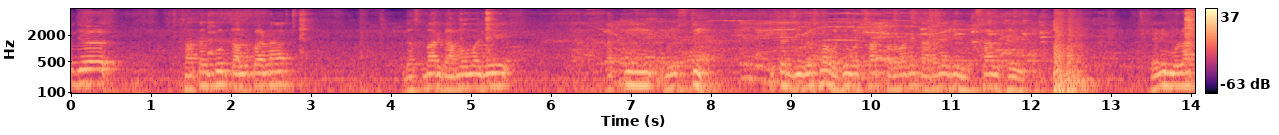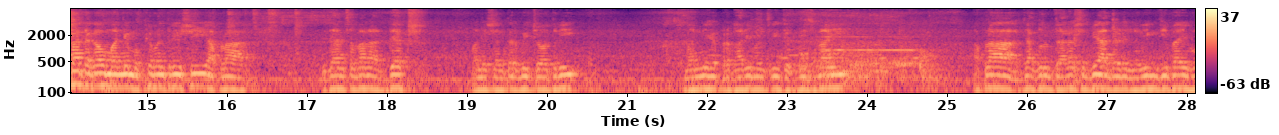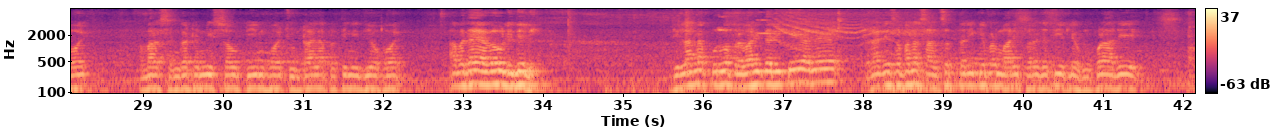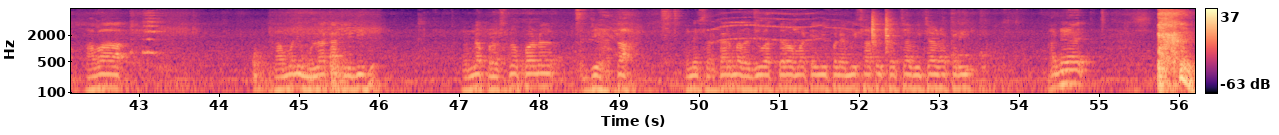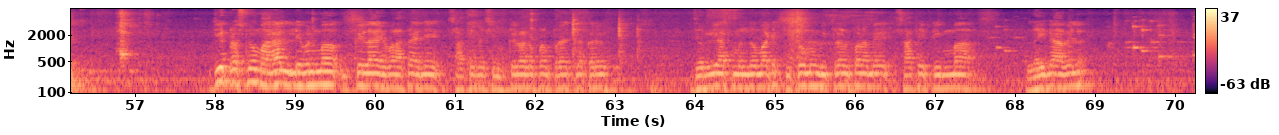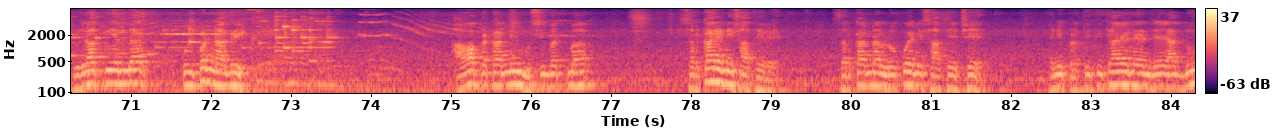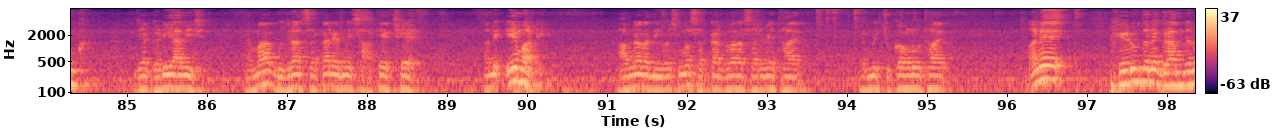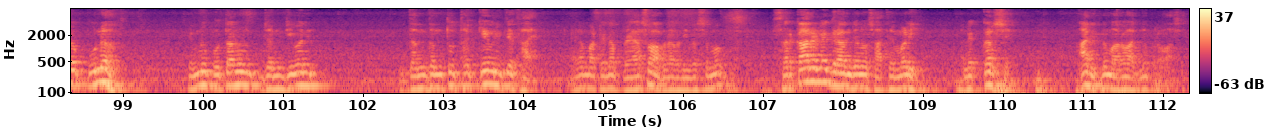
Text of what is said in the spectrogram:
જ સાતલપુર તાલુકાના દસ બાર ગામોમાં જે અતિવૃષ્ટિ એક દિવસમાં વધુ વરસાદ પડવાને કારણે જે નુકસાન થયું. એની મુલાકાત અગાઉ માન્ય મુખ્યમંત્રી શ્રી, આપણા વિધાનસભાના અધ્યક્ષ માન્ય શંકરભાઈ ચૌધરી, માન્ય પ્રભારી મંત્રી જગદીશભાઈ, આપણા જાગૃત ધારાસભ્ય આદરણીય લવિંગજીભાઈ હોય અમારા સંગઠનની સૌ ટીમ હોય, ચૂંટાયેલા પ્રતિનિધિઓ હોય, આ બધાએ અગાઉ લીધેલી. જિલ્લાના પૂર્વ પ્રભારી તરીકે અને રાજ્યસભાના સાંસદ તરીકે પણ મારી ફરજ હતી, એટલે હું પણ આજે આવા ગામોની મુલાકાત લીધી એમના પ્રશ્નો પણ જે હતા અને સરકારમાં રજૂઆત કરવા માટેની પણ એમની સાથે ચર્ચા વિચારણા કરી. અને જે પ્રશ્નો મારા લેવલમાં ઉકેલા એવા હતા, એને સાથે બેસી ઉકેલવાનો પણ પ્રયત્ન કર્યો. જરૂરિયાતમંદો માટે કીટોનું વિતરણ પણ અમે સાથે ટીમમાં લઈને આવેલા. ગુજરાતની અંદર કોઈ પણ નાગરિક આવા પ્રકારની મુસીબતમાં સરકાર એની સાથે રહે, સરકારના લોકો એની સાથે છે, એની પ્રતીતિ થાય અને જે આ દુઃખ જે ઘડી આવી છે એમાં ગુજરાત સરકાર એમની સાથે છે. અને એ માટે આવનારા દિવસોમાં સરકાર દ્વારા સર્વે થાય, એમની ચૂકવણું થાય અને ખેડૂત અને ગ્રામજનો પુનઃ એમનું પોતાનું જનજીવન ધમધમતું કેવી રીતે થાય એના માટેના પ્રયાસો આવનારા દિવસોમાં સરકાર અને ગ્રામજનો સાથે મળી અને કરશે. આ રીતનો મારો આજનો પ્રવાસ છે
